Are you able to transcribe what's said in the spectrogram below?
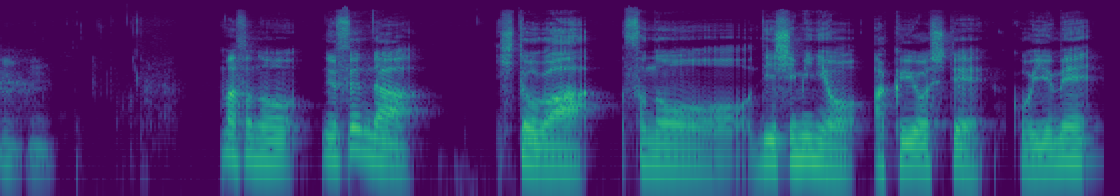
うんうん。まあその盗んだ人がその DC ミニを悪用してこう夢、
